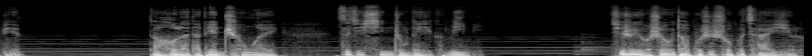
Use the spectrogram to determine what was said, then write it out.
边，到后来它便成为自己心中的一个秘密。其实有时候倒不是说不在意了，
